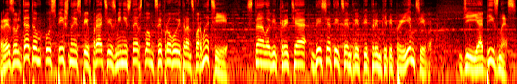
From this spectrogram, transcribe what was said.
Результатом успішної співпраці з Міністерством цифрової трансформації стало відкриття 10 центрів підтримки підприємців Дія Бізнес.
